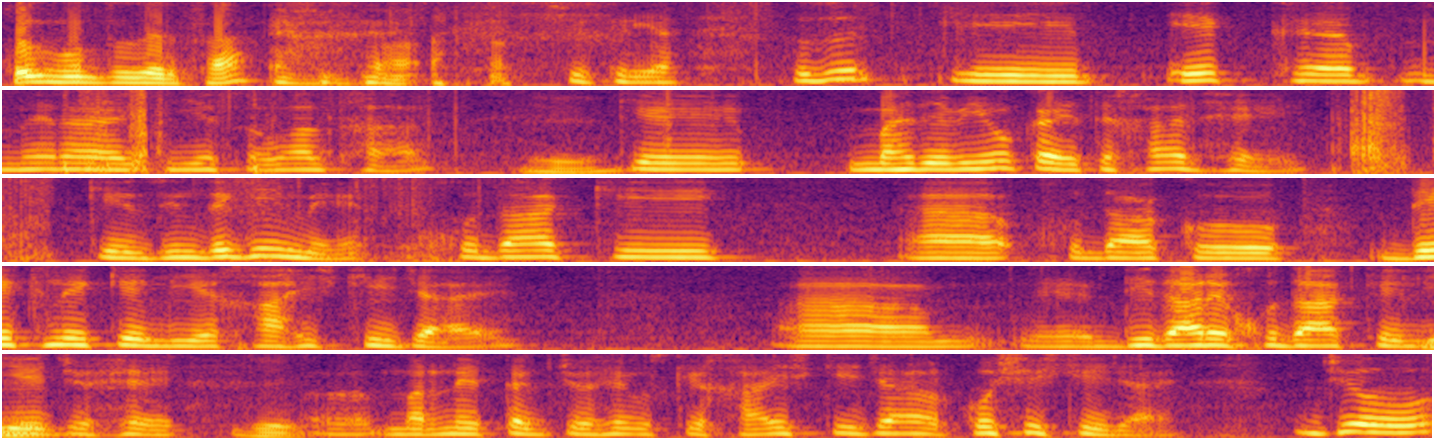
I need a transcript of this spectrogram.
خود منتظر تھا۔ ہاں، شکریہ۔ حضور ایک میرا یہ سوال تھا جی۔ کہ مہدویوں کا اعتقاد ہے کہ زندگی میں خدا کی خدا کو دیکھنے کے لیے خواہش کی جائے۔ دیدار خدا کے لیے جی، جو ہے جی۔ مرنے تک جو ہے اس کی خواہش کی جائے اور کوشش کی جائے جو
